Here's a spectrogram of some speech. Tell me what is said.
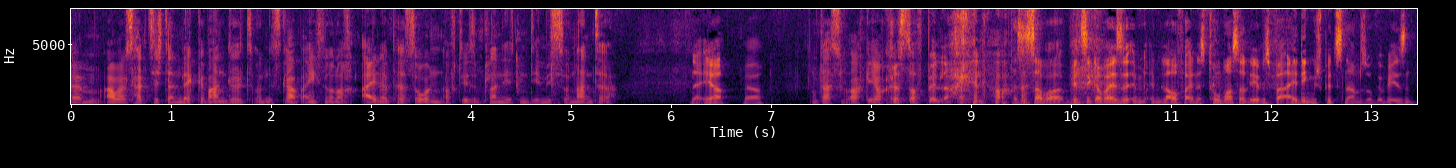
Ähm, aber es hat sich dann weggewandelt und es gab eigentlich nur noch eine Person auf diesem Planeten, die mich so nannte. Na, er, ja. Und das war Georg Christoph Biller, genau. Das ist aber witzigerweise im, im Laufe eines Thomas-Erlebens bei einigen Spitznamen so gewesen.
